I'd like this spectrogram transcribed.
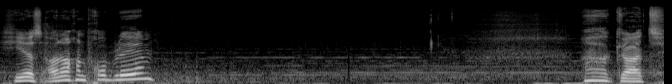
Hier ist auch noch ein Problem. Oh Gott.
